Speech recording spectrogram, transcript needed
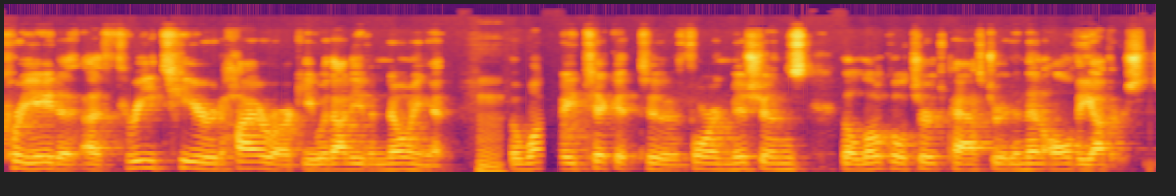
create a, a three-tiered hierarchy without even knowing it. Hmm. The one-way ticket to foreign missions, the local church pastorate, and then all the others.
